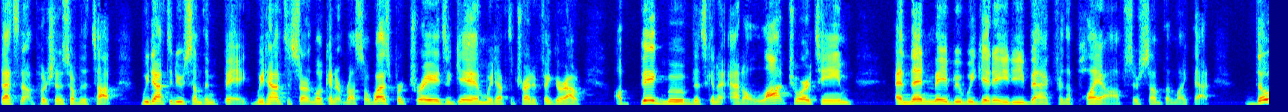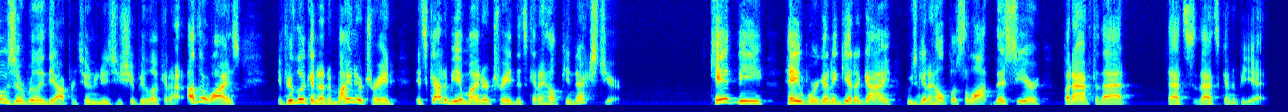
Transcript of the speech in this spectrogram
that's not pushing us over the top. We'd have to do something big. We'd have to start looking at Russell Westbrook trades again. We'd have to try to figure out a big move that's going to add a lot to our team. And then maybe we get AD back for the playoffs or something like that. Those are really the opportunities you should be looking at. Otherwise, if you're looking at a minor trade, it's got to be a minor trade that's going to help you next year. Can't be, hey, we're going to get a guy who's going to help us a lot this year, but after that, that's that's going to be it.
